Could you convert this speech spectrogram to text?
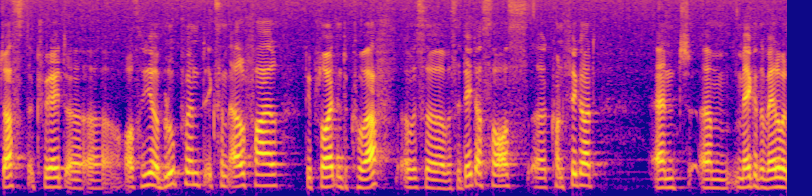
just create a, a, also here a blueprint XML file, deploy it into Karaf with a, with a data source uh, configured, and make it available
